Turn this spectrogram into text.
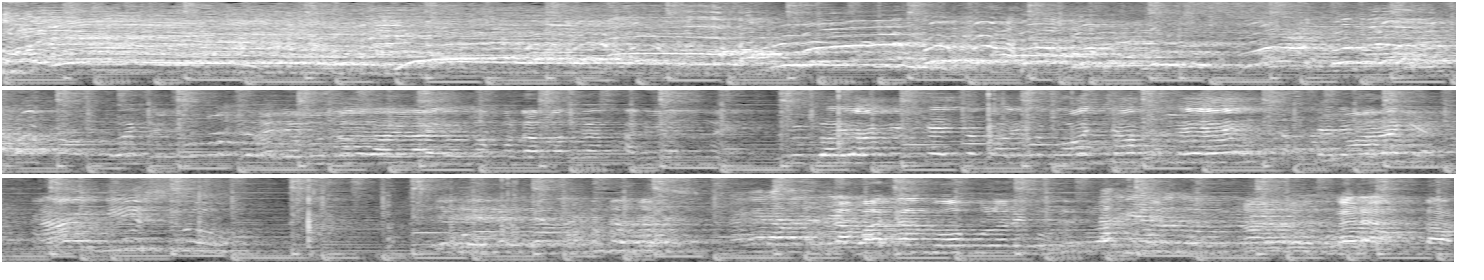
hanya Mendapatkan 20.000. Enggak ada, ntar.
